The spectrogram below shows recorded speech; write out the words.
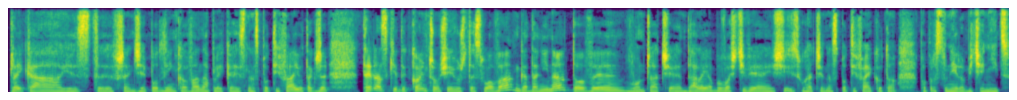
Playka jest y, wszędzie podlinkowana, playka jest na Spotify'u, także teraz, kiedy kończą się już te słowa, gadanina, to wy włączacie dalej, albo właściwie jeśli słuchacie na Spotify'ku, to po prostu nie robicie nic,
